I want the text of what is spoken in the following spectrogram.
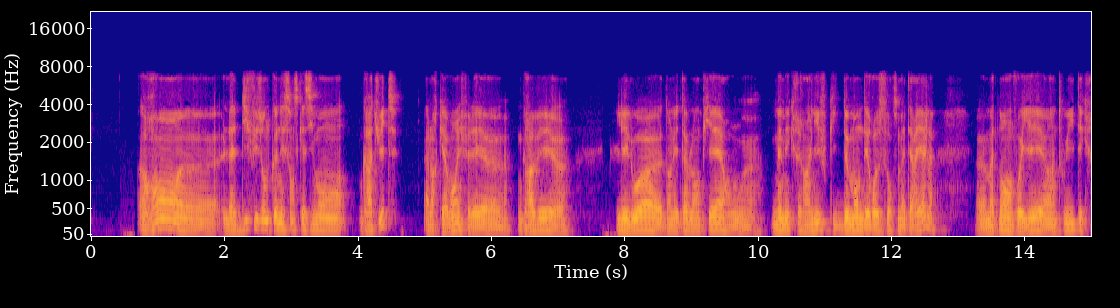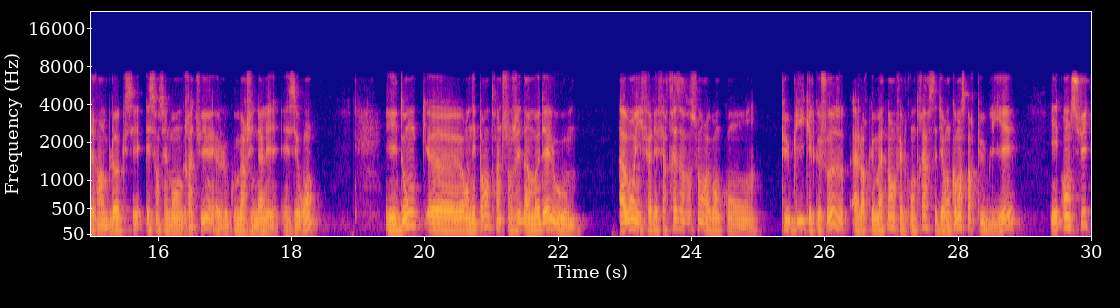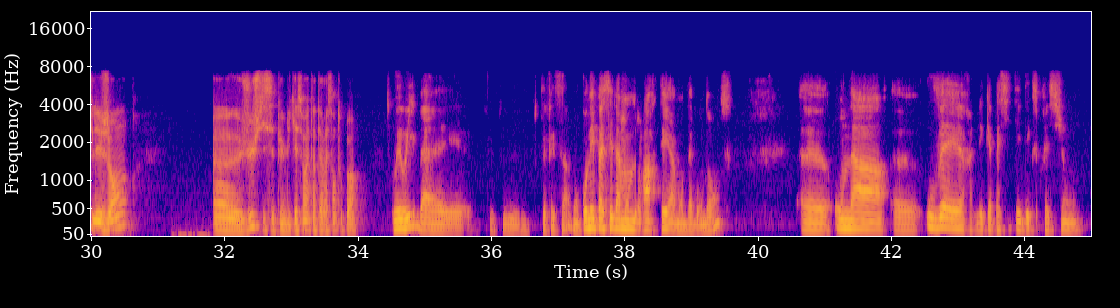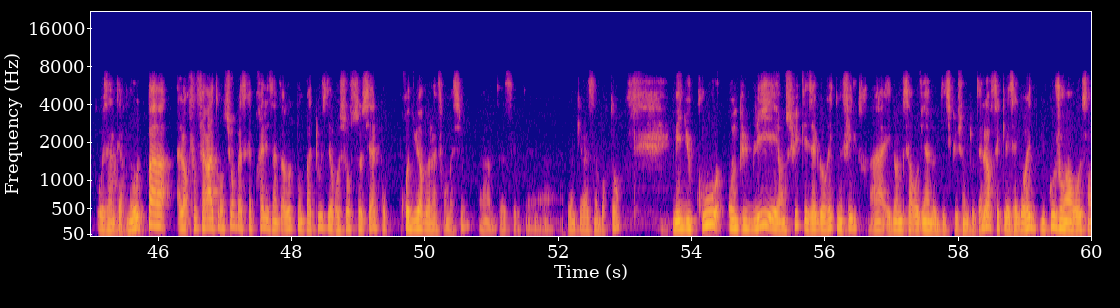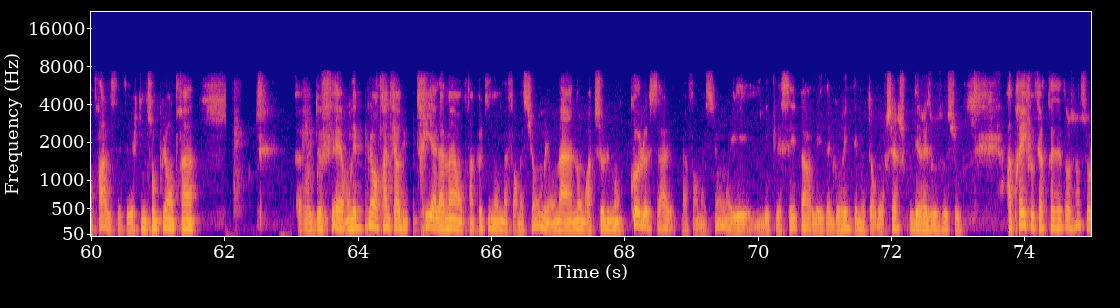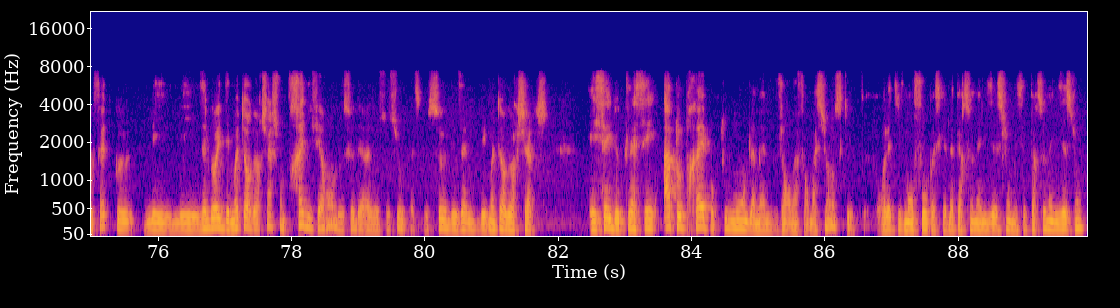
rend la diffusion de connaissances quasiment gratuite, alors qu'avant il fallait graver les lois euh, dans les tables en pierre ou euh, même écrire un livre qui demande des ressources matérielles. Euh, maintenant, envoyer un tweet, écrire un blog, c'est essentiellement gratuit. Le coût marginal est, zéro. Et donc, on n'est pas en train de changer d'un modèle où avant il fallait faire très attention avant qu'on publie quelque chose, alors que maintenant on fait le contraire, c'est-à-dire on commence par publier et ensuite les gens jugent si cette publication est intéressante ou pas. Oui, oui, bah, tout, à fait ça. Donc on est passé d'un monde de rareté à un monde d'abondance. Euh, on a euh, ouvert les capacités d'expression aux internautes. Pas, alors, faut faire attention parce qu'après, les internautes n'ont pas tous des ressources sociales pour produire de l'information. Hein, ça, c'est un point qui reste important. Mais du coup, on publie et ensuite les algorithmes filtrent. Hein. et donc, ça revient à notre discussion tout à l'heure, c'est que les algorithmes, du coup, jouent un rôle central. C'est-à-dire qu'ils ne sont plus en train de faire, on n'est plus en train de faire du tri à la main entre un petit nombre d'informations, mais on a un nombre absolument colossal d'informations et il est classé par les algorithmes des moteurs de recherche ou des réseaux sociaux. Après, il faut faire très attention sur le fait que les, algorithmes des moteurs de recherche sont très différents de ceux des réseaux sociaux, parce que ceux des, des moteurs de recherche essayent de classer à peu près pour tout le monde la même genre d'informations, ce qui est relativement faux parce qu'il y a de la personnalisation, mais cette personnalisation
